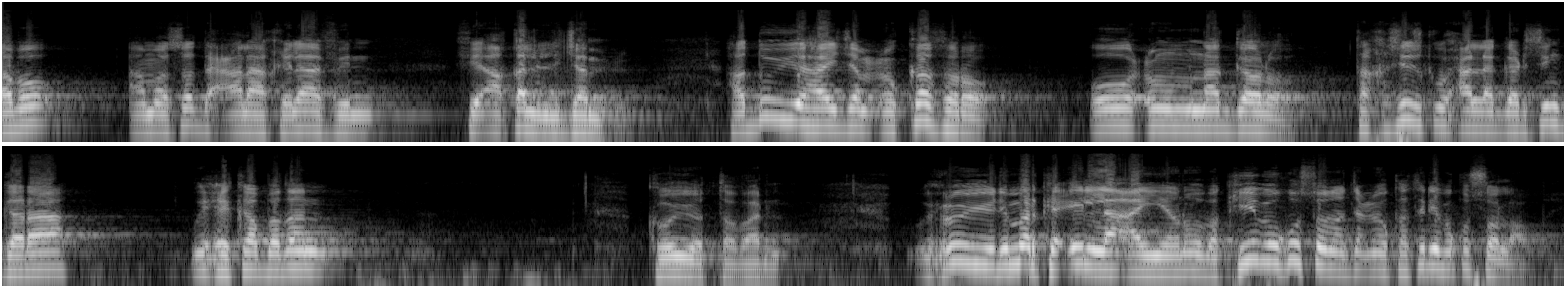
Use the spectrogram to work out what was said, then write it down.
labo ama saddex calaa khilaafin fii aqali اljamci hadduu yahay jamcu kahro oo cumumna galo takhsiiska waxaa la gaadhsiin karaa wixii ka badan koo iyo toban wuxuu yidhi marka ilaa an yanuuba. Kiibuu ku soo jamcu katriba ku soo noqday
